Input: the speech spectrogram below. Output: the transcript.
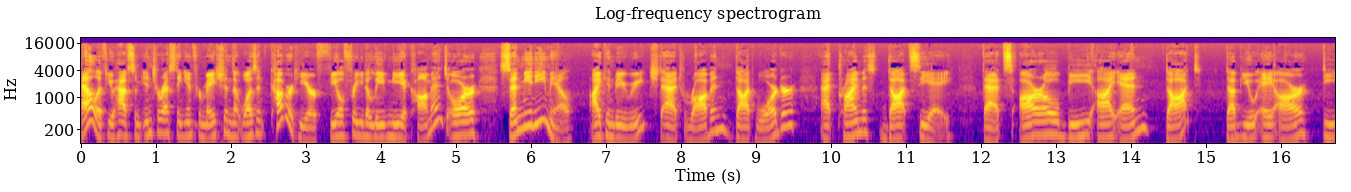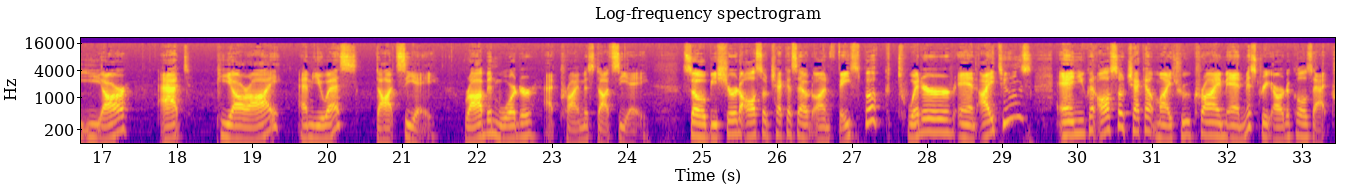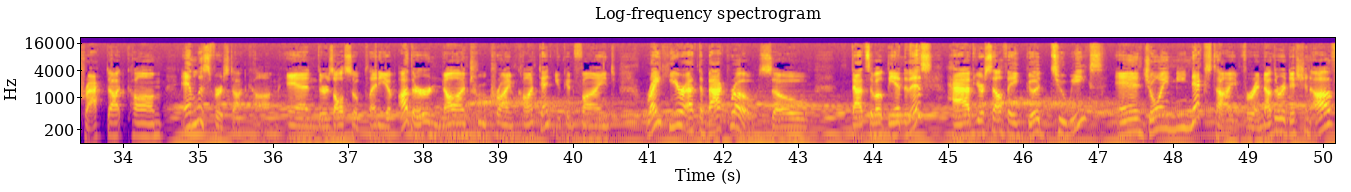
Hell, if you have some interesting information that wasn't covered here, feel free to leave me a comment or send me an email. I can be reached at robin.warder at primus.ca. That's R O B I N dot W A R D E R at P R I M U S dot C A. Robin Warder at primus.ca. So be sure to also check us out on Facebook, Twitter, and iTunes. And you can also check out my true crime and mystery articles at cracked.com and listverse.com. And there's also plenty of other non true crime content you can find right here at the back row. So that's about the end of this. Have yourself a good two weeks and join me next time for another edition of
